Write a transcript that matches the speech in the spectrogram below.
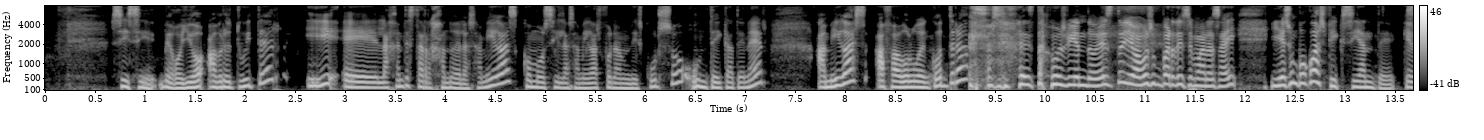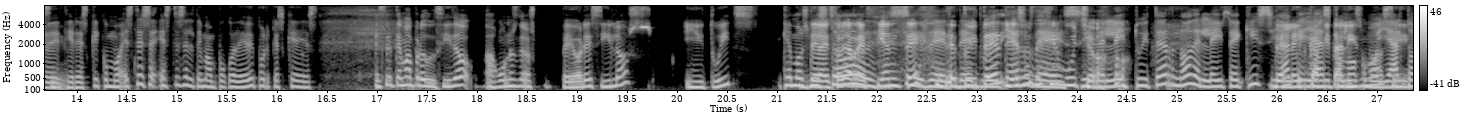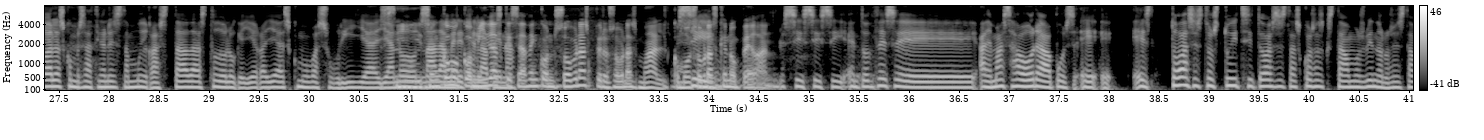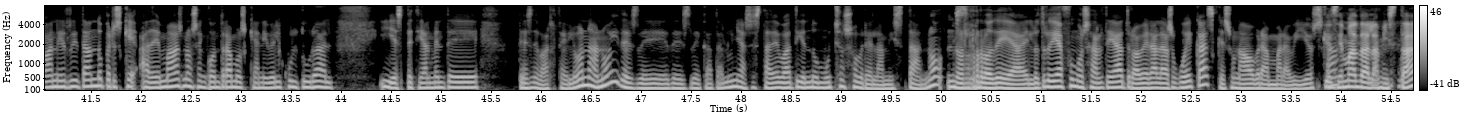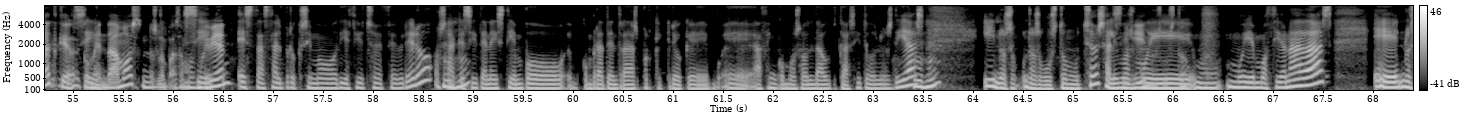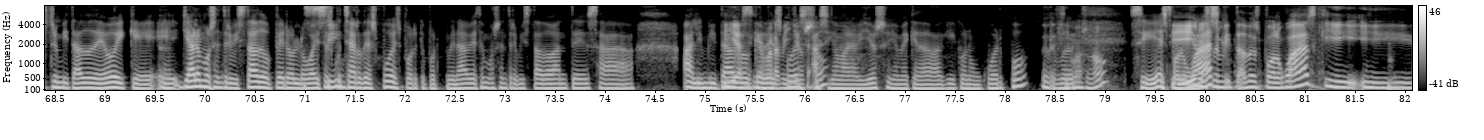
Sí, sí, Bego, yo abro Twitter Y eh, la gente está rajando de las amigas, como si las amigas fueran un discurso, un take a tener. Amigas, a favor o en contra. Estamos viendo esto, llevamos un par de semanas ahí y es un poco asfixiante. Quiero Sí. decir, es que como este es, este es el tema un poco de hoy, porque es que es Este tema ha producido algunos de los peores hilos y tweets que hemos de la visto historia reciente sí, de, Twitter, y eso es de- decir sí, mucho. del late Twitter, ¿no? Del late X, ya late que ya es como, ya sí. todas las conversaciones están muy gastadas, todo lo que llega ya es como basurilla, ya Sí, no son nada como merece la comidas pena. que se hacen con sobras, pero sobras mal, como Sí. sobras que no pegan. Sí, sí, sí. Entonces, eh, además ahora, pues eh, eh, es, todos estos tweets y todas estas cosas que estábamos viendo nos estaban irritando, pero es que además nos encontramos que a nivel cultural y especialmente desde Barcelona ¿no? y desde, desde Cataluña se está debatiendo mucho sobre la amistad, ¿no? Nos rodea. El otro día fuimos al teatro a ver a Las Huecas, que es una obra maravillosa. Que se llama Da la Amistad, que Sí. recomendamos, nos lo pasamos Sí, muy bien. Está hasta el próximo 18 de febrero, o sea que si tenéis tiempo, comprad entradas porque creo que eh, hacen como sold out casi todos los días. Y nos, nos gustó mucho, salimos muy, muy emocionadas. Eh, nuestro invitado de hoy, que eh, ya lo hemos entrevistado, pero lo vais a escuchar después, porque por primera vez hemos entrevistado antes a- al invitado que después ha sido maravilloso. Yo me he quedado aquí con un cuerpo. Lo decimos, ¿no? Sí, es Sí, Paul nuestro invitado es Paul Wask y,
